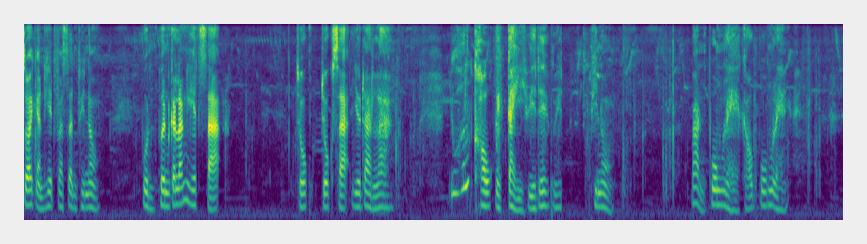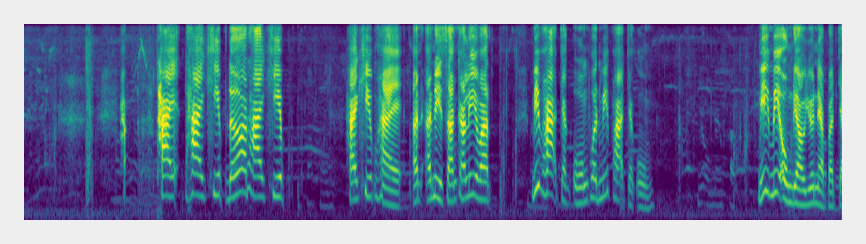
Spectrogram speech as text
ซอยกันเฮ็ดฟาสันพี่น้องปุ่นเพิ่นกำลังเฮ็ดสะจกจกสะอยู่ด้านล่าง อยู่ข้างเขาไก่ๆพี่เด้เวทพี่น้องบ้านโป่งแหล่เขาโป่งแหล่ถ่ายถ่ายคลิปเด้อถ่ายคลิปถ่ายคลิปให้อันอันนี้สังฆารีวัด มีพระจากองค์เพิ่นมีพระจากองค์มีมีองค์เดียวอยู่เนี่ยประจ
